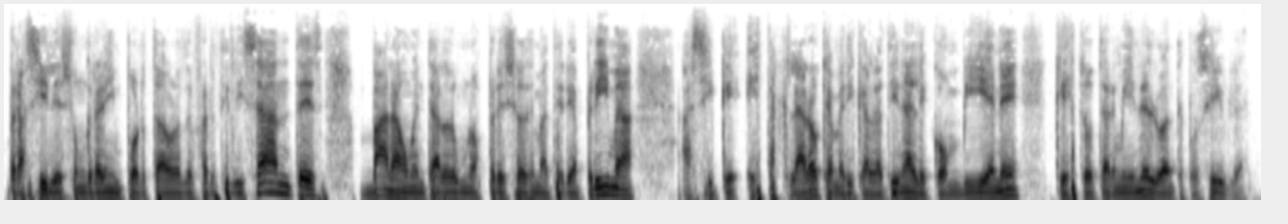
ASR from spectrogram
Brasil es un gran importador de fertilizantes, van a aumentar algunos precios de materia prima, así que está claro que a América Latina le conviene que esto termine lo antes posible.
